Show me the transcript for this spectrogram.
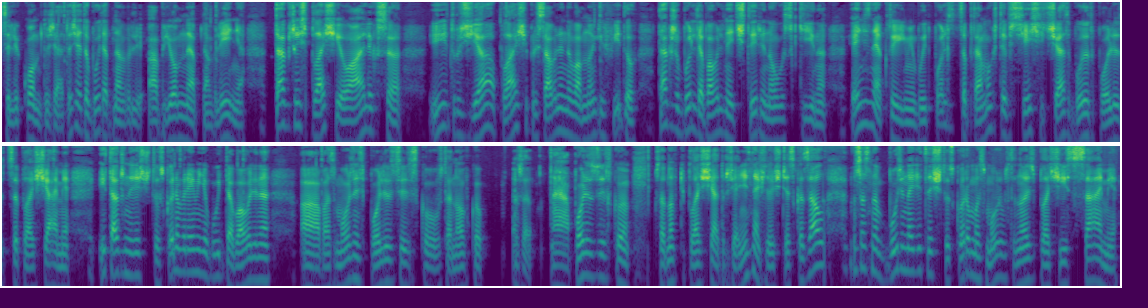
целиком, друзья. То есть это будет обновле... объемное обновление. Также есть плащи у Алекса. И, друзья, плащи представлены во многих видах. Также были добавлены 4 новых скина. Я не знаю, кто ими будет пользоваться, потому что все сейчас будут пользоваться плащами. И также надеюсь, что в скором времени будет добавлена а, возможность пользовательского установка пользовательскую установки плаща. Друзья, не знаю, что я сейчас сказал, но, собственно, будем надеяться, что скоро мы сможем установить плащи сами,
